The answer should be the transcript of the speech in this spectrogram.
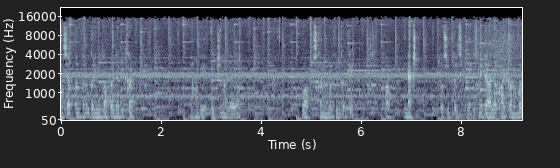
यहाँ से आप कंफर्म करेंगे तो आपका डेबिट कार्ड यहाँ पे ऑप्शन आ जाएगा। तो आप उसका नंबर फिल करके आप नेक्स्ट प्रोसीड कर सकते हैं। इसमें क्या आ जाएगा कार्ड का नंबर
